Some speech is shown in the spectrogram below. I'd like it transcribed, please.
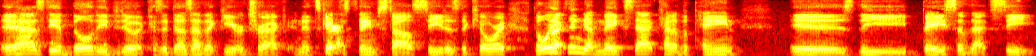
it has the ability to do it because it does have that gear track and it's got Yeah. the same style seat as the Kilroy. The only Right. thing that makes that kind of a pain is the base of that seat.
